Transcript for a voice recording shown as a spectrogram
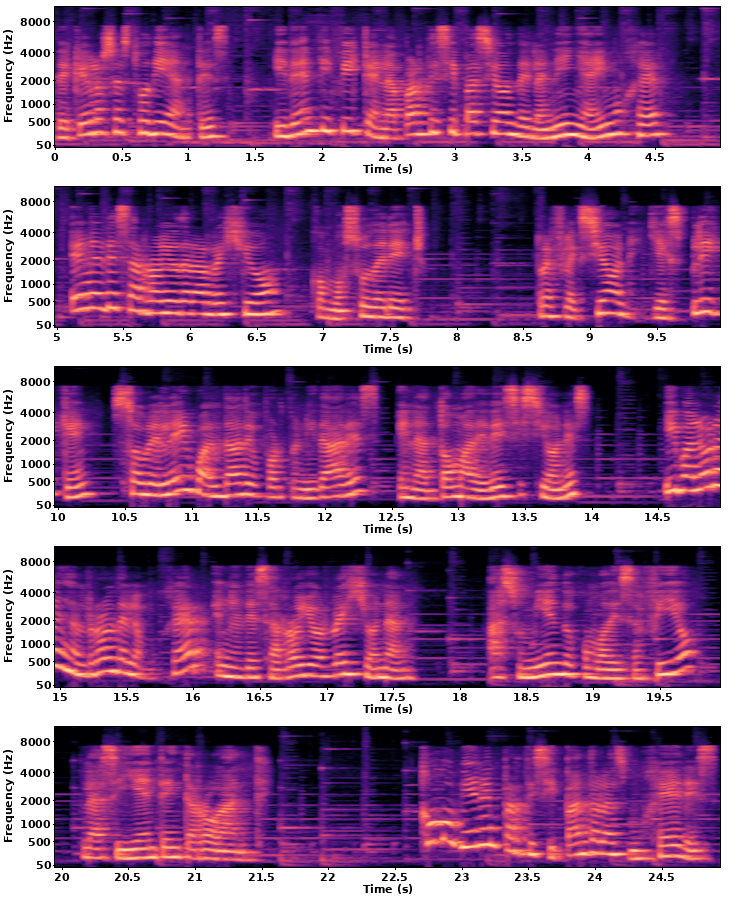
de que los estudiantes identifiquen la participación de la niña y mujer en el desarrollo de la región como su derecho. Reflexionen y expliquen sobre la igualdad de oportunidades en la toma de decisiones y valoren el rol de la mujer en el desarrollo regional, asumiendo como desafío la siguiente interrogante. ¿Cómo vienen participando las mujeres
